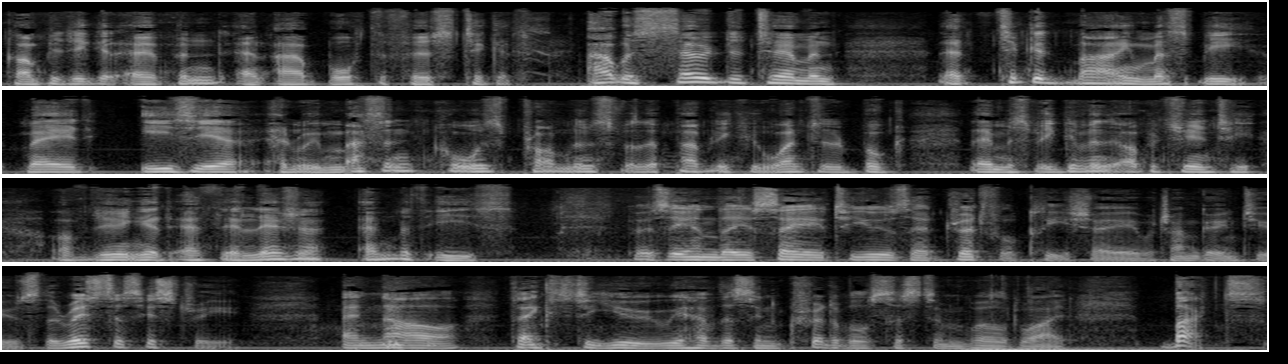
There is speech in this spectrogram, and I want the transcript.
CompuTicket opened, and I bought the first ticket. I was so determined that ticket buying must be made easier and we mustn't cause problems for the public who wanted a book. They must be given the opportunity of doing it at their leisure and with ease. Percy, and they say to use that dreadful cliche, which I'm going to use, the rest is history. And now, thanks to you, we have this incredible system worldwide. But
